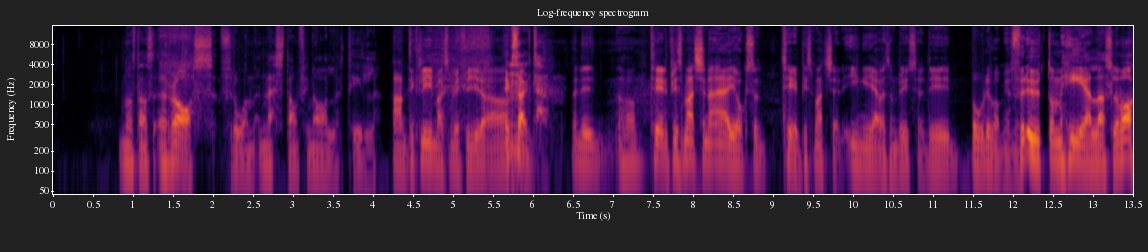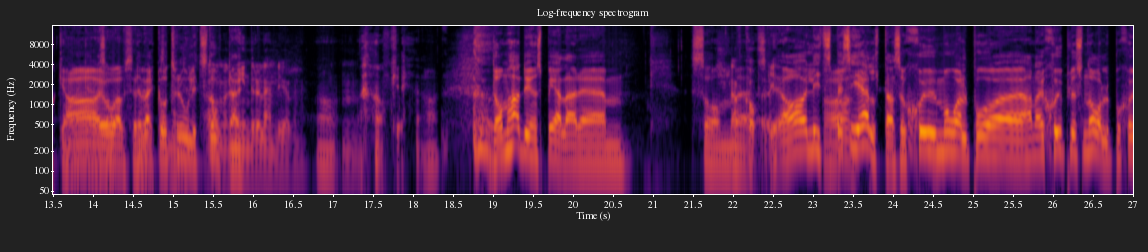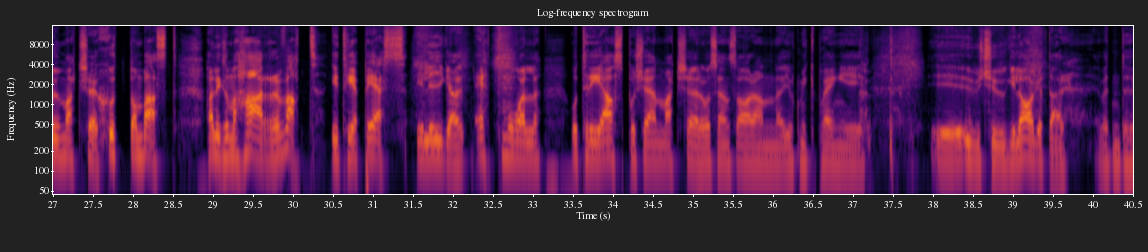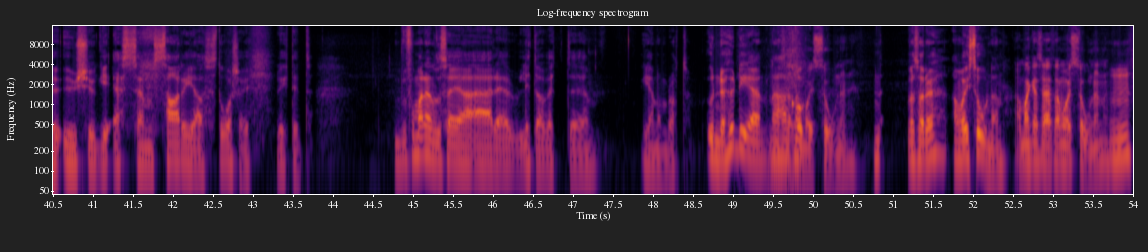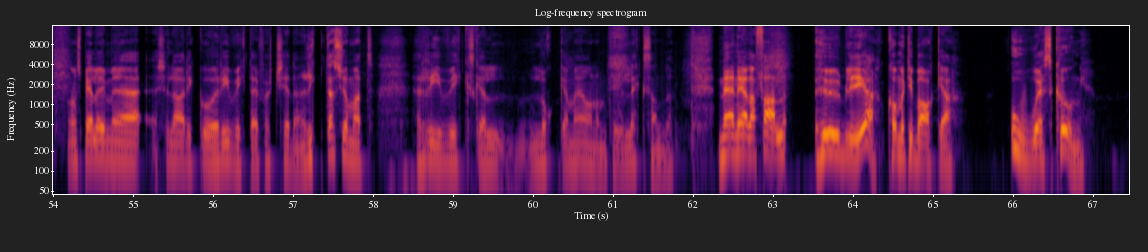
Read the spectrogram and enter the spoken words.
någonstans ras från nästan final till... Antiklimax blir fyra. Ja. Exakt. Men det, ja, tredjeprismatcherna är ju också tredjeprismatcher. Ingen jävel som bryr sig. Det borde vara mer nu. Förutom hela Slovakien Ja, verkar det jo, som. absolut, Det verkar men- otroligt Ja, stort men där. mindre länder gör väl det. Ja. Mm. Okej, ja. De hade ju en spelare ehm, som... Eh, Ja, lite Ja. speciellt alltså. Sju mål på... eh, Han hade sju plus noll på sju matcher. 17 bast. Har liksom harvat i TPS i liga. Ett mål och tre ass på 21 matcher och sen så har han gjort mycket poäng i, i U20-laget där. Jag vet inte hur U20 SM-Sarja står sig riktigt. Det får man ändå säga är eh, lite av ett eh, genombrott. Undrar hur det är när han han kom... var i zonen. Vad sa du? Han var i zonen? Ja, man kan säga att han var i zonen. Mm. De spelar ju med Cehlárik och Rivik där i första kedjan. Ryktas ju om att Rivik ska locka med honom till Leksand. Men i alla fall, hur blir det? Kommer tillbaka. OS-kung.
